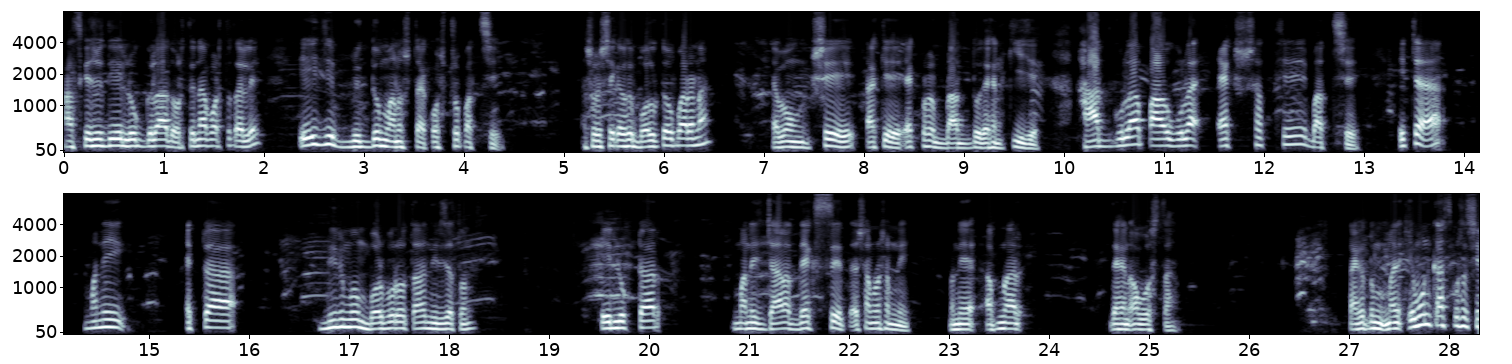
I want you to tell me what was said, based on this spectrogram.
আজকে যদি এই লোকগুলা ধরতে না পারতো তাহলে এই যে বৃদ্ধ মানুষটা কষ্ট পাচ্ছে আসলে সে কাউকে বলতেও পারে না এবং সে তাকে এক প্রকার বাধ্য, দেখেন কি যে হাতগুলা পাগুলা একসাথে বাচ্ছে এটা মানে একটা নির্মম বর্বরতা, নির্যাতন। এই লোকটার মানে যারা দেখছে সামনাসামনি মানে আপনার দেখেন অবস্থা। তাকে তো মানে এমন কাজ করছে সে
